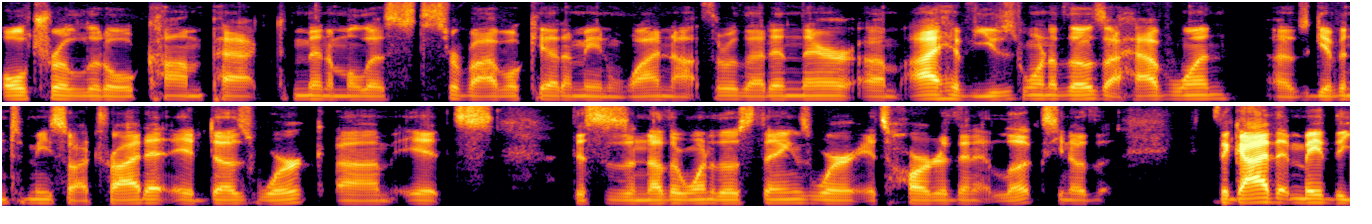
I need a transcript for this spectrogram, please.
ultra little compact minimalist survival kit, I mean, why not throw that in there? Um, I have used one of those. I have one. It was given to me, so I tried it. It does work. Um, it's this is another one of those things where it's harder than it looks. You know, the, the guy that made the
